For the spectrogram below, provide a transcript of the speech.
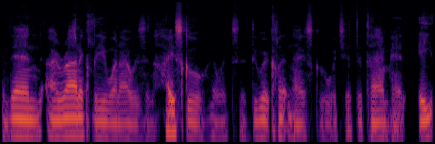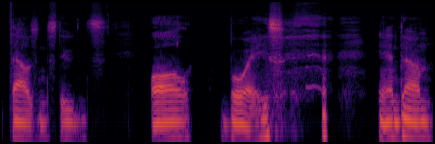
and then, ironically, when I was in high school, I went to DeWitt Clinton High School, which at the time had 8,000 students, all boys. and, um,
